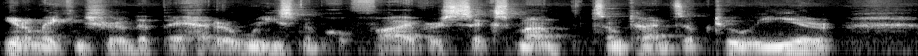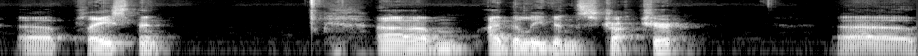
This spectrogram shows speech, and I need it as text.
you know, making sure that they had a reasonable five or six month, sometimes up to a year uh, placement. Um, I believe in structure. Uh,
